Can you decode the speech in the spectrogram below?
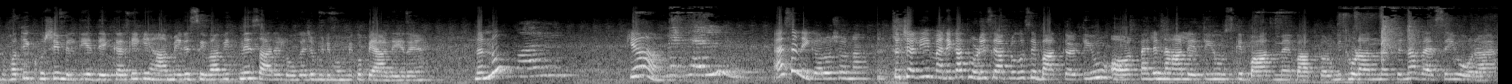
बहुत ही खुशी मिलती है देख करके कि हाँ मेरे सिवा भी इतने सारे लोग हैं जो मेरी मम्मी को प्यार दे रहे हैं। नन्नू? क्या? ऐसा नहीं करो सोना तो चलिए मैंने कहा थोड़ी सी आप लोगों से बात करती हूँ और पहले नहा लेती हूँ उसके बाद मैं बात करूँगी। थोड़ा अंदर से ना वैसे ही हो रहा है।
